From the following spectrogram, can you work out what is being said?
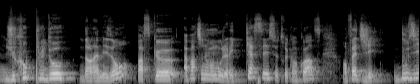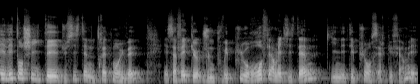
du coup, plus d'eau dans la maison parce que à partir du moment où j'avais cassé ce truc en quartz, en fait, j'ai bousillé l'étanchéité du système de traitement UV et ça fait que je ne pouvais plus refermer le système qui n'était plus en circuit fermé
